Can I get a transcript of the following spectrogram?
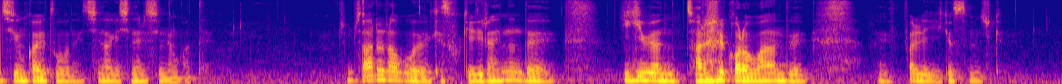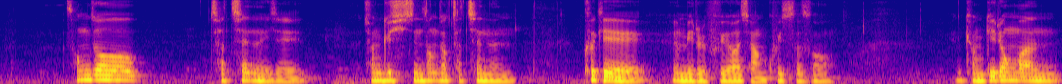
지금까지도 네, 친하게 지낼 수 있는 것 같아요. 좀 자르라고 네, 계속 얘기를 했는데 이기면 자를 거라고 하는데 네, 빨리 이겼으면 좋겠네요. 성적 자체는 이제 정규 시즌 성적 자체는 크게 의미를 부여하지 않고 있어서 경기력만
